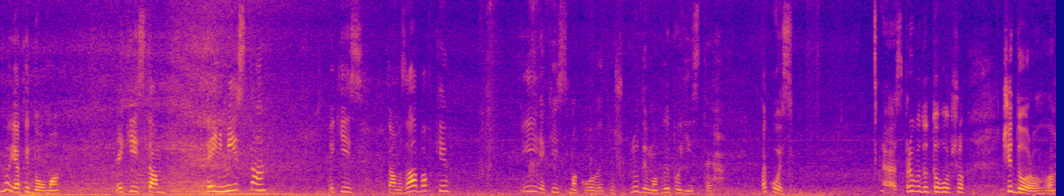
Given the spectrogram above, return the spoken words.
Ну, як і вдома. Якийсь там день міста, якісь там забавки і якісь смаколики, щоб люди могли поїсти. Так ось. Е, З приводу того, що чи дорого.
